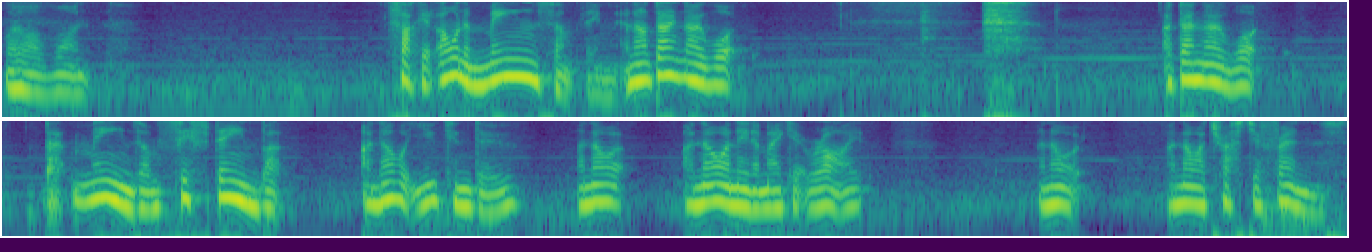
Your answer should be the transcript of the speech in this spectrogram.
what do I want? Fuck it, I want to mean something, and I don't know what. I don't know what that means. I'm 15, but I know what you can do. I know what, I know I need to make it right. I know I know I trust your friends.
